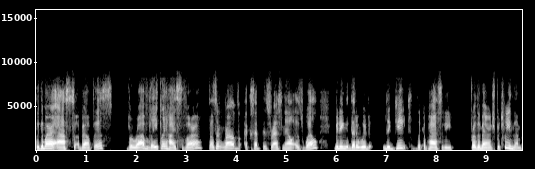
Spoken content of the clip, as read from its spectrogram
The Gemara asks about this. Varav leitle high savara. Doesn't Rav accept this rationale as well, meaning that it would negate the capacity for the marriage between them?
